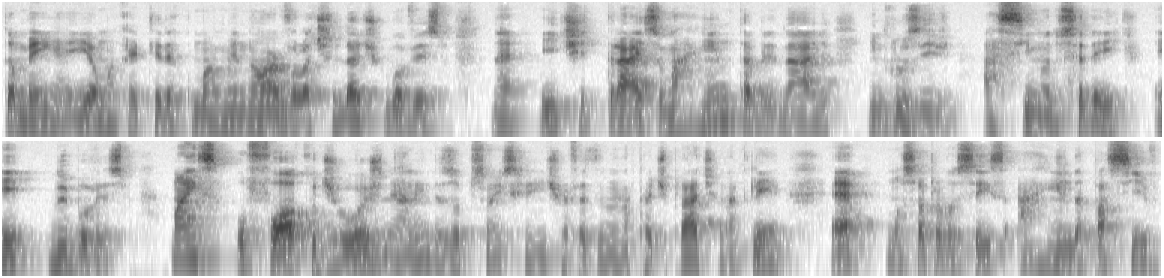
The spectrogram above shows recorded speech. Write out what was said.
também aí é uma carteira com uma menor volatilidade que o Ibovespa né? e te traz uma rentabilidade, inclusive, acima do CDI e do Ibovespa. Mas o foco de hoje, né, além das opções que a gente vai fazendo na parte prática na Clear, é mostrar para vocês a renda passiva.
